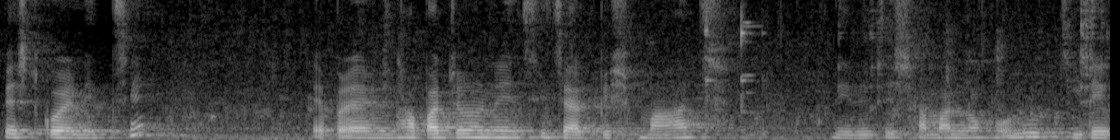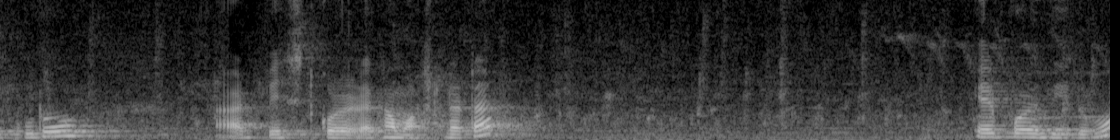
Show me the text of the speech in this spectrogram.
পেস্ট করে নিচ্ছি। এরপরে আমি ভাপার জন্য নিয়েছি চার পিস মাছ। দিয়ে দিচ্ছি সামান্য হলুদ, জিরে গুঁড়ো আর পেস্ট করে রাখা মশলাটা। এরপরে দিয়ে দেবো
